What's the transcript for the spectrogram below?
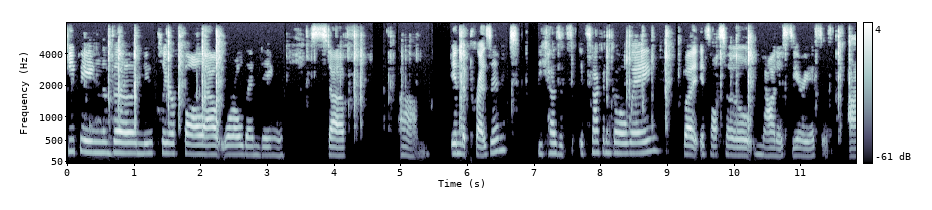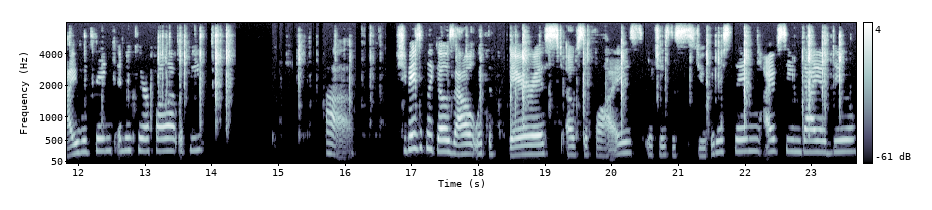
keeping the nuclear fallout, world ending stuff um, in the present because it's it's not going to go away, but it's also not as serious as I would think a nuclear fallout would be. Uh, she basically goes out with the barest of supplies, which is the stupidest thing I've seen Gaia do.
